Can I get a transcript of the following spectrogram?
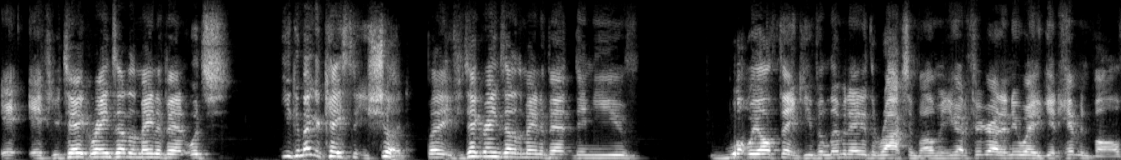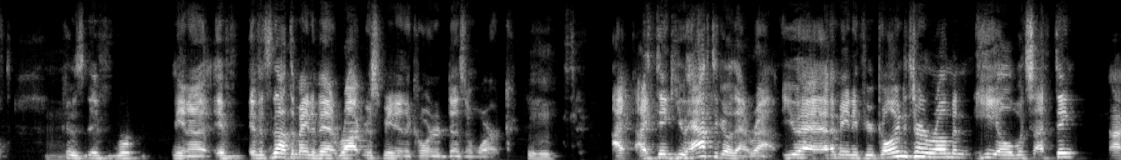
If you take Reigns out of the main event, which you can make a case that you should, but if you take Reigns out of the main event, then you've what we all think you've eliminated the Rock's involvement. You got to figure out a new way to get him involved because if we're you know if if it's not the main event, Rock just being in the corner doesn't work. Mhm. I, I think you have to go that route. You have, I mean, if you're going to turn Roman heel, which I think uh,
